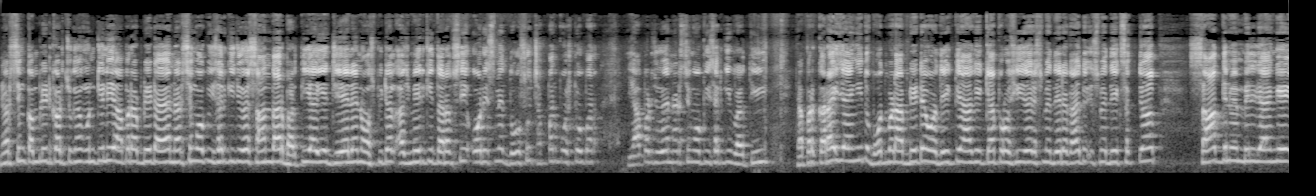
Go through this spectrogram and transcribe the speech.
नर्सिंग कंप्लीट कर चुके हैं, उनके लिए यहाँ पर अपडेट आया। नर्सिंग ऑफिसर की जो है शानदार भर्ती आई है जेएलएन हॉस्पिटल अजमेर की तरफ़ से, और इसमें दो सौ छप्पन पोस्टों पर यहाँ पर जो है नर्सिंग ऑफिसर की भर्ती यहाँ पर कराई जाएँगी। तो बहुत बड़ा अपडेट है, और देखते हैं आगे क्या प्रोसीजर इसमें दे रखा है। तो इसमें देख सकते हो आप सात दिन में मिल जाएँगे।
